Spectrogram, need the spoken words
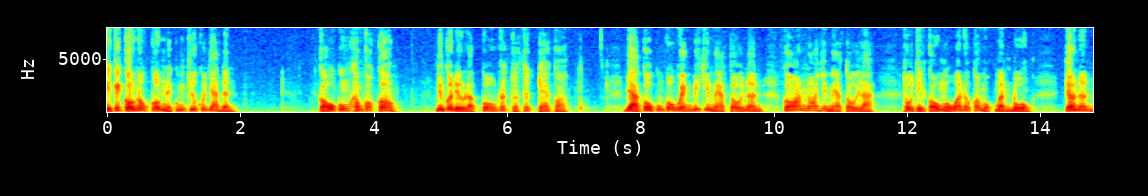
Thì cái cô nấu cơm này cũng chưa có gia đình. Cổ cũng không có con. Nhưng có điều là cô rất là thích trẻ con. Và cô cũng có quen biết với mẹ tôi nên có nói với mẹ tôi là thôi thì cổ ngủ ở đó có một mình buồn. Cho nên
